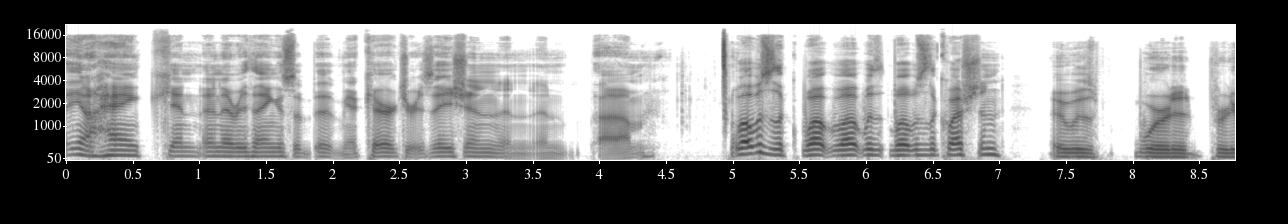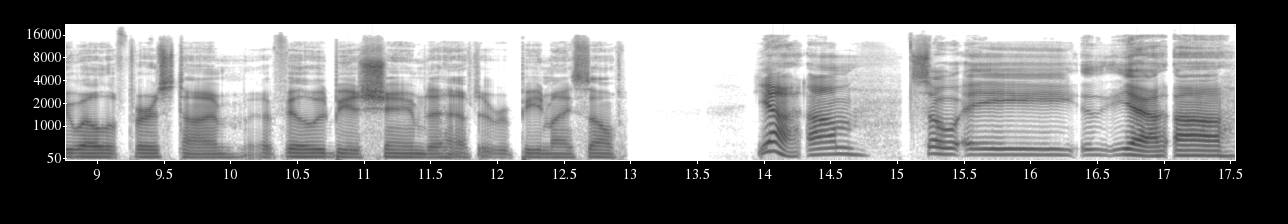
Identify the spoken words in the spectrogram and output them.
you know, Hank and, and everything is a, a you know, characterization, and and um, what was the what what was what was the question? It was worded pretty well the first time. I feel it would be a shame to have to repeat myself. Yeah. Um. So a yeah. Uh.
